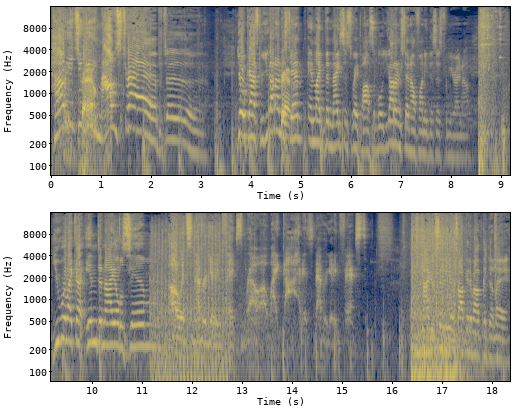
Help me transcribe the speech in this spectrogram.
How did you get mousetrapped? Uh, yo, Kazkr, you gotta understand in like the nicest way possible. You gotta understand how funny this is for me right now. You were like a in denial XIM. Oh, it's never getting fixed, bro. Oh my god, it's never getting fixed. Now you're sitting here talking about the delay.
